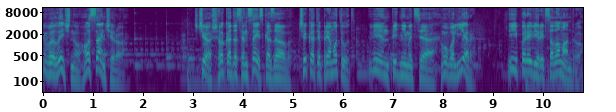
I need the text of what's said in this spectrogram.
величну Осанчеро. Що ж, Окада Сенсей сказав чекати прямо тут. Він підніметься у вольєр і перевірить саламандру.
